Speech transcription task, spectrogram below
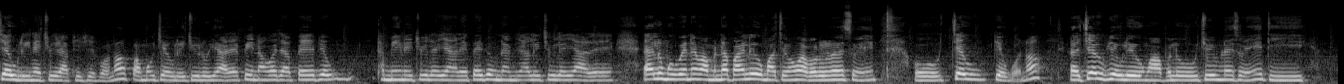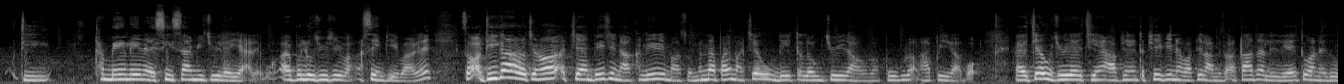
ကြက်ဥလေးနဲ့ကျွေးတာဖြစ်ဖြစ်ပေါ့နော်ပါမုံကြက်ဥလေးကျွေးလို့ရတယ်ပြီးနောက်ကကြပဲပြုတ်ထမင်းလေးကျွေးလိုက်ရတယ်ပဲပြုတ်နံပြားလေးကျွေးလိုက်ရတယ်အဲလိုမျိုးပဲနဲ့မှမနက်ပိုင်းလေးကိုမှကျွန်တော်ကဘာလို့လဲဆိုရင်ဟိုကြက်ဥပြုတ်ပေါ့နော်အဲကြက်ဥပြုတ်လေးကိုမှဘယ်လိုကျွေးမလဲဆိုရင်ဒီဒီ ထမင်းလေးနဲ့စီစမ်းပြီးကျွေးလိုက်ရတယ်ပေါ့အဲဘယ်လိုကျွေးကျွေးပါအဆင်ပြေပါတယ်ဆိုတော့အဓိကကတော့ကျွန်တော်အကြံပေးချင်တာကလေးတွေမှာဆိုမနက်ပိုင်းမှာကြက်ဥလေးတစ်လုံးကျွေးတာကိုတော့ပို့ပြီးတော့အားပေးတာပေါ့အဲကြက်ဥကျွေးတဲ့အချင်းအပြင်တစ်ဖြည်းဖြည်းနဲ့ပါဖြစ်လာမယ်ဆိုအသားတက်လေးလေးသူ့အနေနဲ့သူ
